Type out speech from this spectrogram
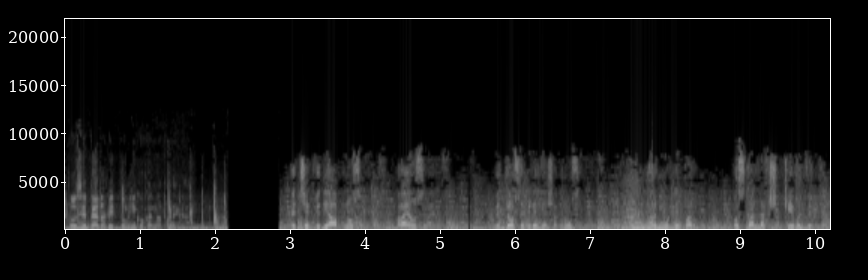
तो उसे पैदा भी तुम ही को करना पड़ेगा। इच्छित विद्या अपनों से परायों से मिले मित्रों से मिले या शत्रुओं से मिले हर मूल्य पर उसका लक्ष्य केवल विद्या।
